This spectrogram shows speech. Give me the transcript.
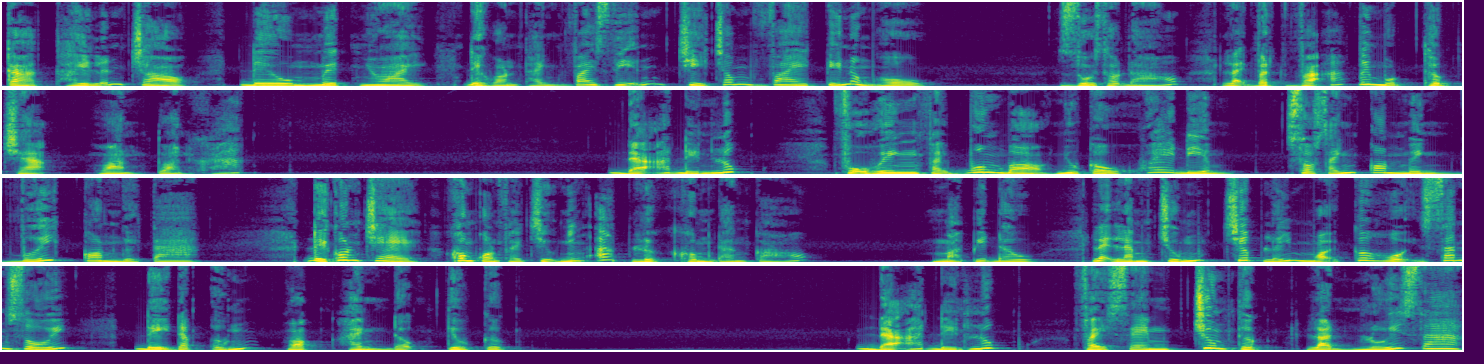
cả thầy lẫn trò đều mệt nhoài để hoàn thành vai diễn chỉ trong vài tiếng đồng hồ. Rồi sau đó lại vật vã với một thực trạng hoàn toàn khác. Đã đến lúc phụ huynh phải buông bỏ nhu cầu khoe điểm, so sánh con mình với con người ta, để con trẻ không còn phải chịu những áp lực không đáng có. Mà biết đâu lại làm chúng chớp lấy mọi cơ hội gian dối để đáp ứng hoặc hành động tiêu cực. Đã đến lúc phải xem trung thực là lối ra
